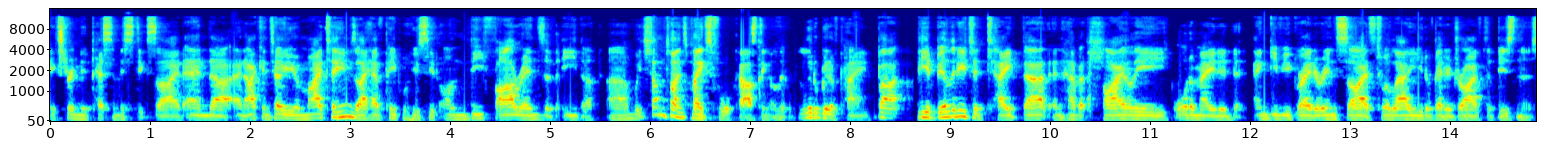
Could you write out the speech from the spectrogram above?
extremely pessimistic side. And uh, and I can tell you in my teams, I have people who sit on the far ends of either, uh, which sometimes makes forecasting a little, little bit of pain. But the ability to take that and have it highly automated and give you greater insights to allow you to better drive the business.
